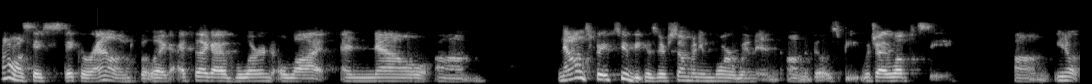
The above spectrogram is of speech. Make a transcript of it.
I don't want to say stick around, but like, I feel like I've learned a lot. And now, um, now it's great too, because there's so many more women on the Bills beat, which I love to see. Um, you know,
